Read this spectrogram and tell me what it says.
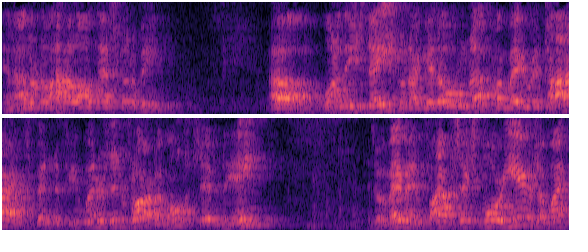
And I don't know how long that's going to be. Uh, one of these days, when I get old enough, I may retire and spend a few winters in Florida. I'm only 78. So maybe in five or six more years, I might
